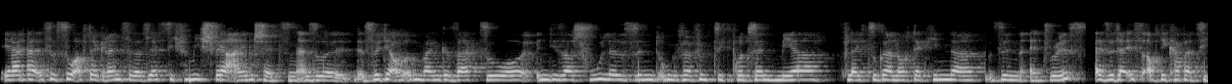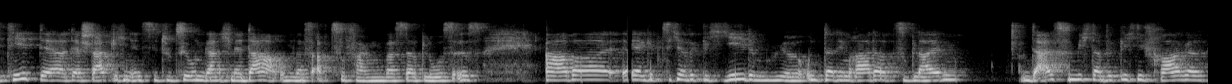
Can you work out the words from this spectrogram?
ja, da ist es so auf der Grenze, das lässt sich für mich schwer einschätzen. Also es wird ja auch irgendwann gesagt, so in dieser Schule sind ungefähr 50 Prozent mehr, vielleicht sogar noch der Kinder sind at risk. Also da ist auch die Kapazität der, der staatlichen Institutionen gar nicht mehr da, um das abzufangen, was da los ist. Aber er gibt sich ja wirklich jede Mühe, unter dem Radar zu bleiben. Und da ist für mich dann wirklich die Frage,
